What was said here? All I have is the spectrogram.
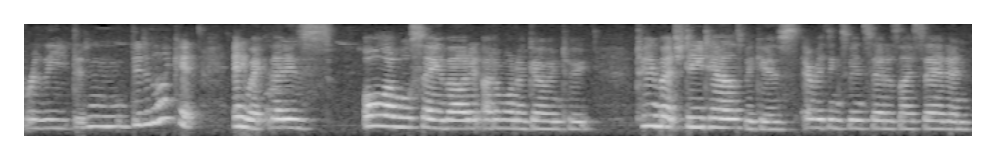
really didn't, didn't like it. Anyway, that is all I will say about it. I don't want to go into too much details because everything's been said as I said and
